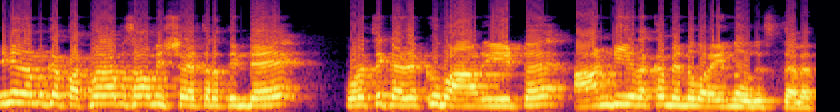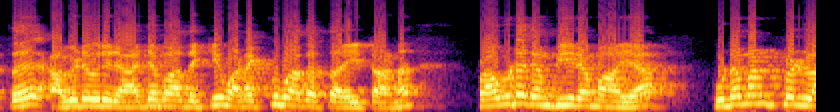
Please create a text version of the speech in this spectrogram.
ഇനി നമുക്ക് പത്മനാഭസ്വാമി ക്ഷേത്രത്തിന്റെ കുറച്ച് കിഴക്ക് മാറിയിട്ട് ആണ്ടിയിറക്കം എന്ന് പറയുന്ന ഒരു സ്ഥലത്ത് അവിടെ ഒരു രാജപാതയ്ക്ക് വടക്കു ഭാഗത്തായിട്ടാണ് പ്രൗഢഗംഭീരമായ കുടമൺപിള്ള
